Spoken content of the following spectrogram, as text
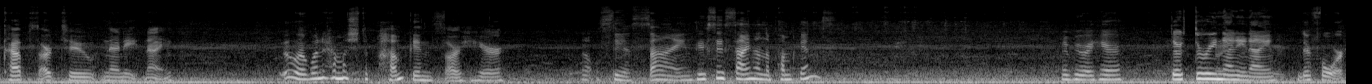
cups are $2.99. Ooh, I wonder how much the pumpkins are here. I don't see a sign. Do you see a sign on the pumpkins? Maybe right here. They're $3.99. They're four.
